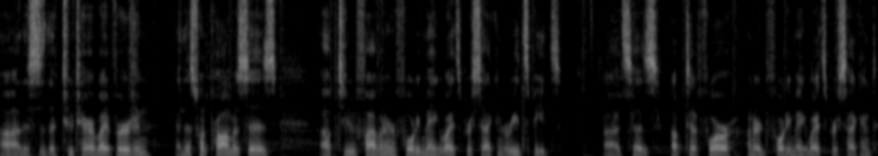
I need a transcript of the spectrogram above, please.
Uh, this is the 2 terabyte version, and this one promises up to 540 megabytes per second read speeds. Uh, it says up to 440 megabytes per second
